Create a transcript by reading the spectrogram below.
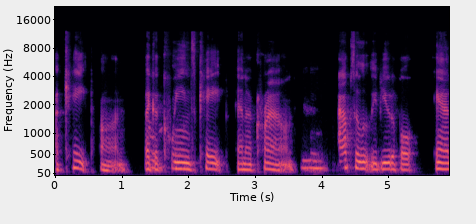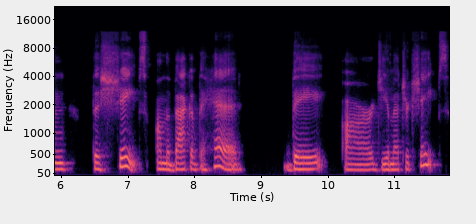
a cape on, like oh. a queen's cape and a crown. Mm-hmm. Absolutely beautiful. And the shapes on the back of the head, they are geometric shapes.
